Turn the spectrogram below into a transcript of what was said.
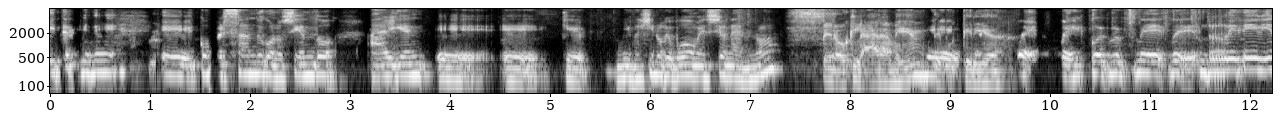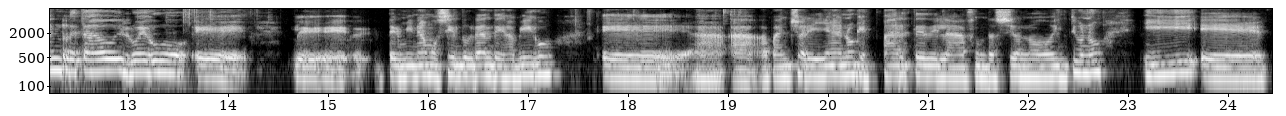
y terminé eh, conversando y conociendo a alguien eh, eh, que me imagino que puedo mencionar, ¿no? Pero claramente, pues, quería. Pues, pues me, me, reté bien retado y luego terminamos siendo grandes amigos. Eh, a, Pancho Arellano, que es parte de la Fundación Nodo 21, y eh,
